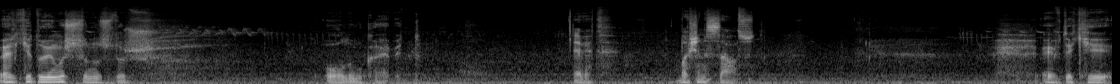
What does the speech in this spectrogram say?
Belki duymuşsunuzdur. Oğlumu kaybettim. Evet, başınız sağ olsun. Evdeki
